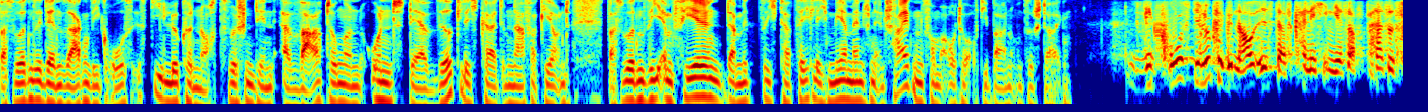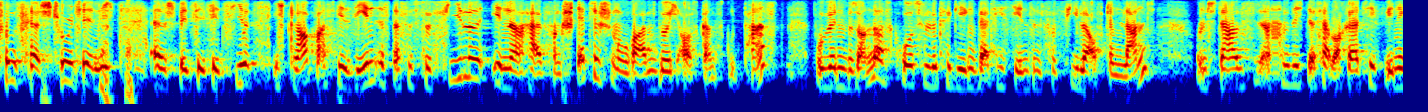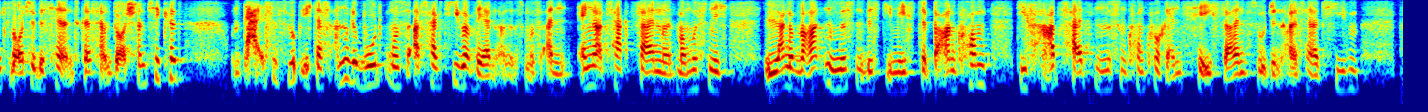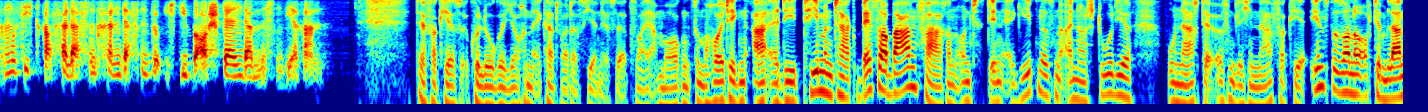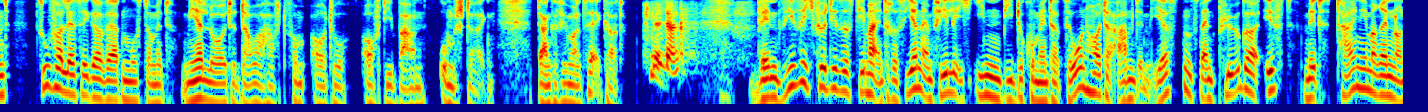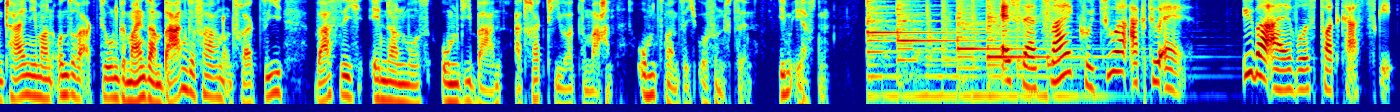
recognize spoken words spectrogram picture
Was würden Sie denn sagen, wie groß ist die Lücke noch zwischen den Erwartungen und der Wirklichkeit im Nahverkehr? Und was würden Sie empfehlen, damit sich tatsächlich mehr Menschen entscheiden, vom Auto auf die Bahn umzusteigen? Wie groß die Lücke genau ist, das kann ich Ihnen jetzt auf Basis unserer Studie nicht äh, spezifizieren. Ich glaube, was wir sehen, ist, dass es für viele innerhalb von städtischen Räumen durchaus ganz gut passt. Wo wir eine besonders große Lücke gegenwärtig sehen, sind für viele auf dem Land. Und da haben sich deshalb auch relativ wenig Leute bisher Interesse am Deutschlandticket. Und da ist es wirklich, das Angebot muss attraktiver werden. Also es muss ein enger Takt sein. Man muss nicht lange warten müssen, bis die nächste Bahn kommt. Die Fahrzeiten müssen konkurrenzfähig sein zu den Alternativen. Man muss sich darauf verlassen können, das sind wirklich die Baustellen, da müssen wir ran. Der Verkehrsökologe Jochen Eckert war das hier in SWR 2 am Morgen zum heutigen ARD-Thementag Besser Bahn fahren und den Ergebnissen einer Studie, wonach der öffentliche Nahverkehr insbesondere auf dem Land zuverlässiger werden muss, damit mehr Leute dauerhaft vom Auto auf die Bahn umsteigen. Danke vielmals, Herr Eckert. Vielen Dank. Wenn Sie sich für dieses Thema interessieren, empfehle ich Ihnen die Dokumentation heute Abend im ersten. Sven Plöger ist mit Teilnehmerinnen und Teilnehmern unserer Aktion gemeinsam Bahn gefahren und fragt Sie, was sich ändern muss, um die Bahn attraktiver zu machen. Um 20.15 Uhr im ersten. SWR 2 Kultur aktuell. Überall, wo es Podcasts gibt.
